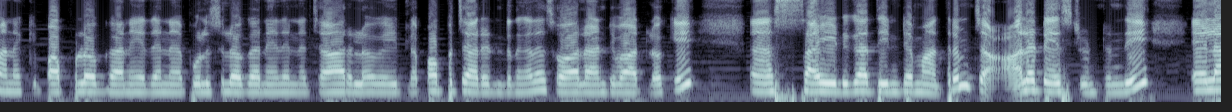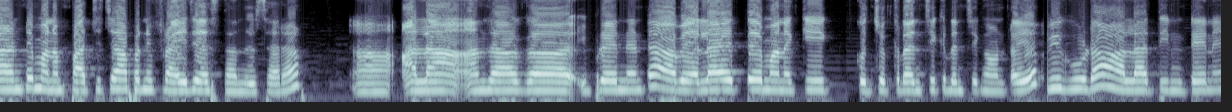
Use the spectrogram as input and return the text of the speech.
మనకి పప్పులో కానీ ఏదైనా పులుసులో కానీ ఏదైనా చారులో ఇట్లా పప్పు చారు ఉంటుంది కదా సో అలాంటి వాటిలోకి సైడ్గా తింటే మాత్రం చాలా టేస్ట్ ఉంటుంది. ఎలా అంటే మనం పచ్చి చేపని ఫ్రై చేస్తాం చూసారా? అలా అలాగా ఇప్పుడు ఏంటంటే అవి ఎలా అయితే మనకి కొంచెం క్రంచి క్రంచిగా ఉంటాయో ఇవి కూడా అలా తింటేనే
